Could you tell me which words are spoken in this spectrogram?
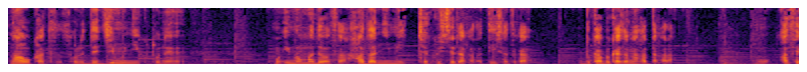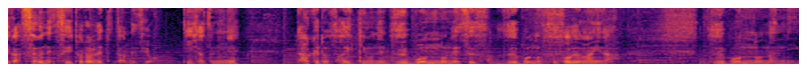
なおかつそれでジムに行くとね、もう今まではさ、肌に密着してたから T シャツが、ブカブカじゃなかったから。もう汗がすぐね、吸い取られてたんですよ。T シャツにね。だけど最近はね、ズボンのね、ズボンの裾じゃないな。ズボンの何？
